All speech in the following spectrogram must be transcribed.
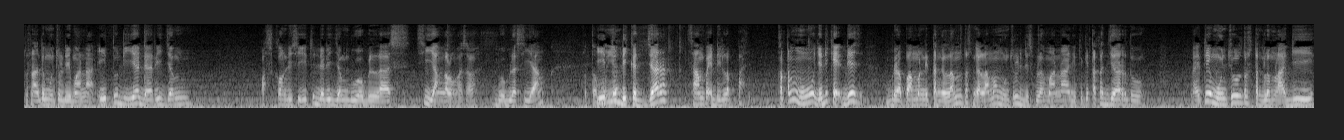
Terus nanti muncul di mana? Itu dia dari jam pas kondisi itu dari jam 12 siang kalau nggak salah. 12 siang. Ketemunya? itu dikejar sampai dilepas. Ketemu. Jadi kayak dia berapa menit tenggelam terus nggak lama muncul di sebelah mana gitu. Kita kejar tuh. Nah itu yang muncul terus tenggelam lagi.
